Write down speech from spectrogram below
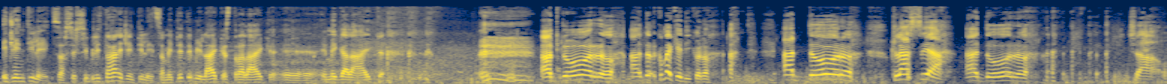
e gentilezza, sensibilità e gentilezza. Mettetemi like, stra like e, e mega like. Adoro, adoro, com'è che dicono? Adoro, classe A, adoro. Ciao.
